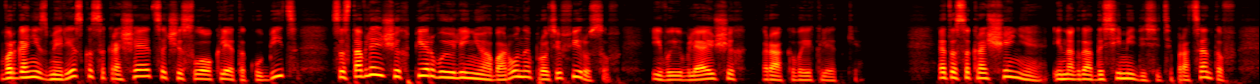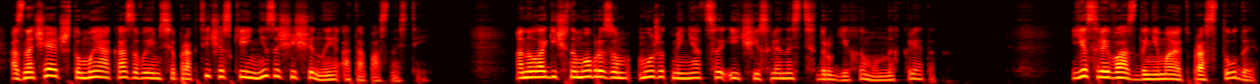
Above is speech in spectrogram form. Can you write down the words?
в организме резко сокращается число клеток-убийц, составляющих первую линию обороны против вирусов и выявляющих раковые клетки. Это сокращение, иногда до 70%, означает, что мы оказываемся практически не защищены от опасностей. Аналогичным образом может меняться и численность других иммунных клеток. Если вас донимают простуды,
